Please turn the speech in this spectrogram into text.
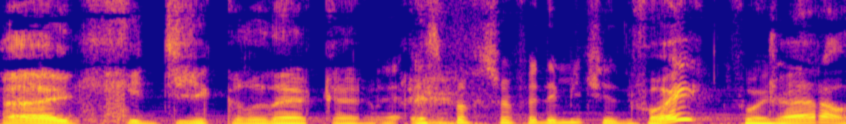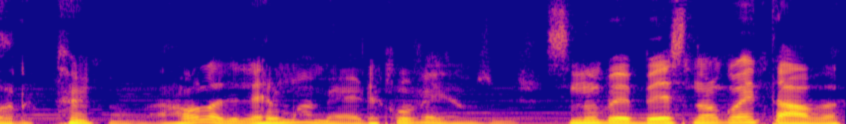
Ai, que ridículo, né, cara? Esse professor foi demitido. Foi? Foi. Já era hora. A rola dele era uma merda, convenhamos, bicho. Se não bebesse, não aguentava.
